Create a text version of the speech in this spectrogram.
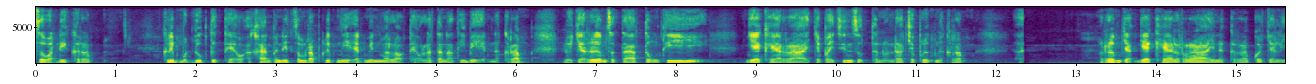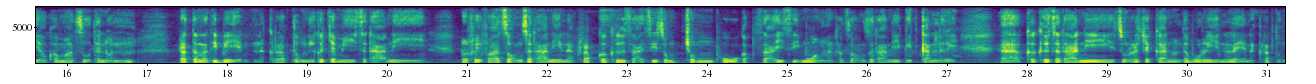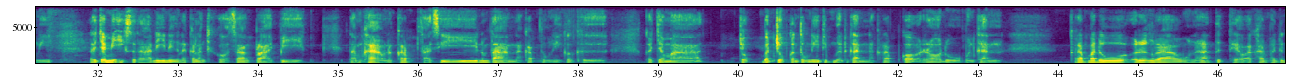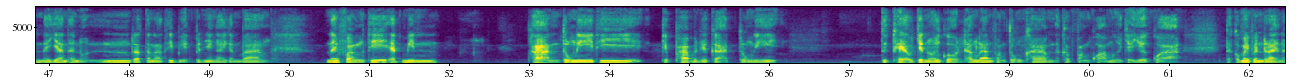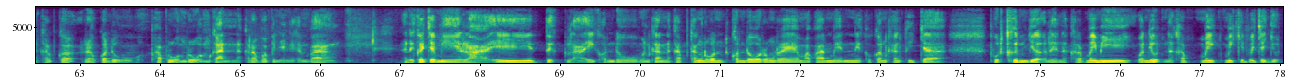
สวัสดีครับ คลิปหมดยุคตึกแถวอาคารพาณิชย์สำหรับคลิปนี้แอดมินมาเลาะแถวรัตนาธิเบศนะครับ โดยจะเริ่มสตาร์ทตรงที่แยกแครายจะไปสิ้นสุดถนนราชพฤกษ์นะครับ เริ่มจากแยกแครายนะครับ ก็จะเลี้ยวเข้ามาสู่ถนนรัตนาธิเบศนะครับ ตรงนี้ก็จะมีสถานี รถไฟฟ้าสองสถานีนะครับ ก็คือสายสีชมพูกับสายสีม่วงนะครับสองสถานีติดกันเลยอ่าก็คือสถานีศูนย์ราชการนนทบุรีนั่นแหละนะครับ ตรงนี้แล้วจะมีอีกสถานีหนึ่งนะกำลังก่อสร้างปลายปีตามข่าวนะครับ สายสีน้ำตาลนะครับ ตรงนี้ก็คือก็จะมา จบบรรจบกันตรงนี้ที่เหมือนกันนะครับ ก็รอดูเหมือนกัน ครับมาดูเรื่องราวนะฮะตึกแถวอาคารพาณิชย์ในย่านถนน รัตนาธิเบศเป็นยังไงกันบ้าง ในฝั่งที่แอดมินผ่านตรงนี้ที่เก็บภาพบรรยากาศตรงนี้ ตึกแถวจะน้อยกว่าทางด้านฝั่งตรงข้ามนะครับ ฝั่งขวามือจะเยอะกว่า แต่ก็ไม่เป็นไรนะครับ ก็เราก็ดูภาพรวมรวมกันนะครับ ว่าเป็นยังไงกันบ้าง อันนี้ก็จะมีหลายตึกหลายคอนโดเหมือนกันนะครับ ทั้งคอนโดโรงแรมอพาร์ตเมนต์เนี่ยก็ค่อนข้างที่จะผุดขึ้นเยอะเลยนะครับ ไม่มีวันหยุดนะครับ ไม่ไม่คิดว่าจะหยุด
